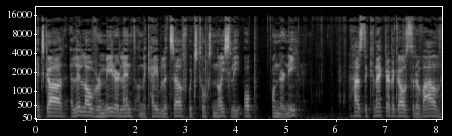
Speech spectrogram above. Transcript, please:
It's got a little over a meter length on the cable itself, which tucks nicely up underneath. It has the connector that goes to the valve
